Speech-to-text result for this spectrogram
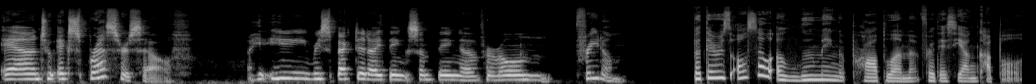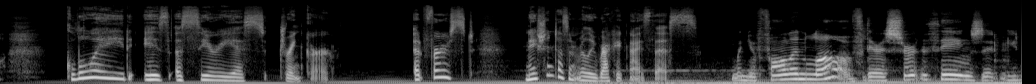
and to express herself. He, he respected, I think, something of her own freedom. But there is also a looming problem for this young couple. Gloyd is a serious drinker. At first, Nation doesn't really recognize this. When you fall in love, there are certain things that you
